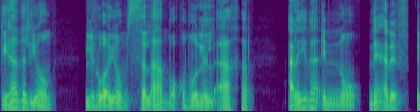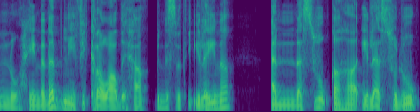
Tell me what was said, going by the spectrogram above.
في هذا اليوم اللي هو يوم السلام وقبول الآخر علينا أنه نعرف أنه حين نبني فكرة واضحة بالنسبة إلينا أن نسوقها إلى سلوك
